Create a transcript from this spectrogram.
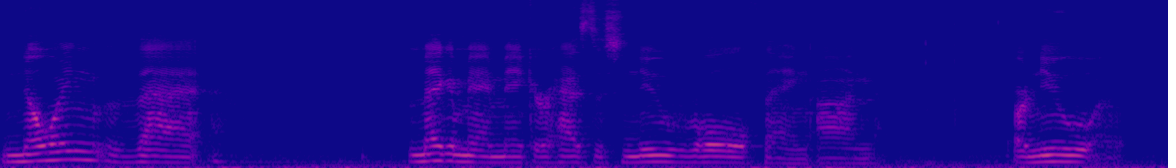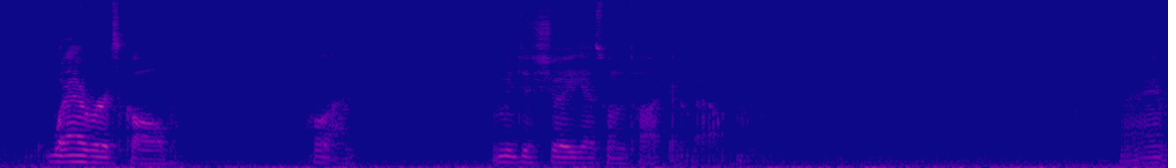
knowing that Mega Man Maker has this new role thing on or new whatever it's called. Hold on. Let me just show you guys what I'm talking about. Alright.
